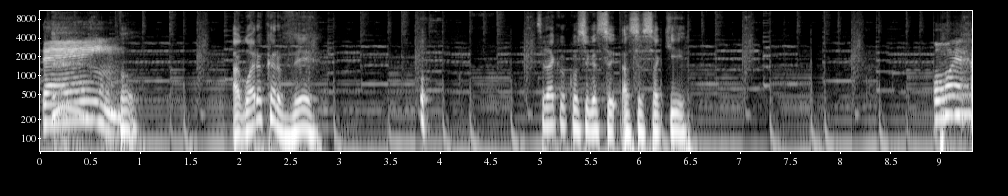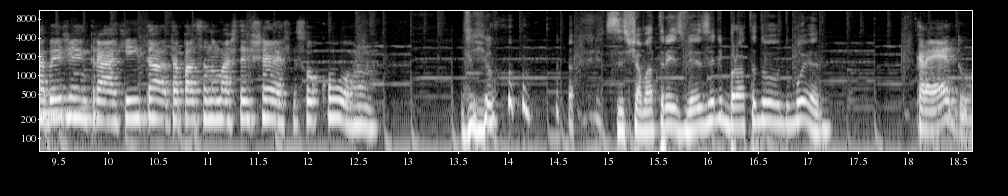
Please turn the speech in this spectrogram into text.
Tem. Agora eu quero ver. Será que eu consigo ace- acessar aqui? Oi, acabei de entrar aqui e tá, tá passando Masterchef, socorro. Viu? Se chamar três vezes, ele brota do, do bueiro. Credo.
